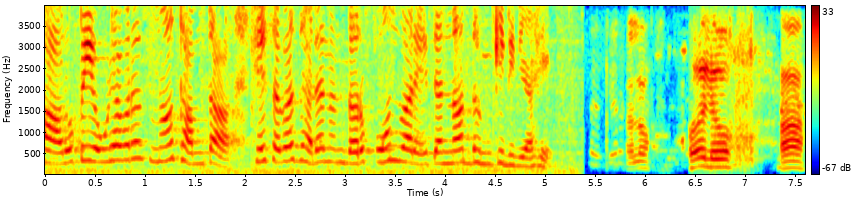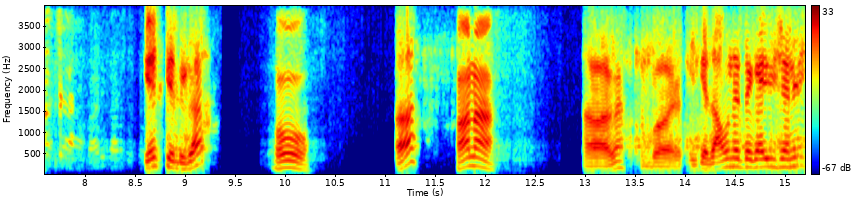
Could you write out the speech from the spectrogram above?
हा आरोपी एवढ्यावरच न थांबता हे सगळं झाल्यानंतर फोनद्वारे त्यांना धमकी दिली आहे. हॅलो. हॅलो. हां. केस केली का? हो. हा? हा ना. हा का? बरं ठीक आहे. जाऊन येते काही विषय नाही.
